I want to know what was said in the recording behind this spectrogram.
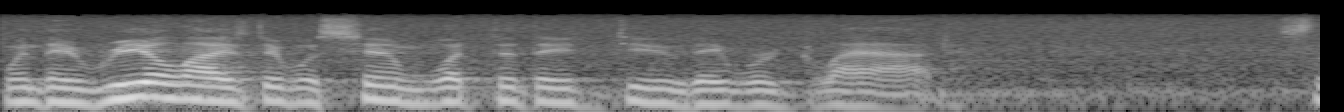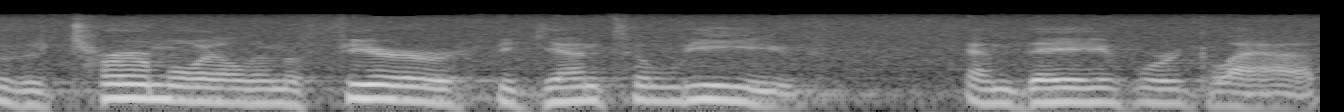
When they realized it was him, what did they do? They were glad. So the turmoil and the fear began to leave, and they were glad.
